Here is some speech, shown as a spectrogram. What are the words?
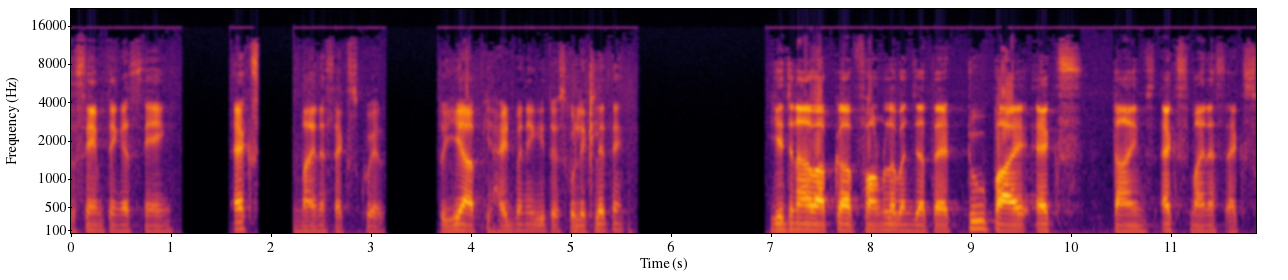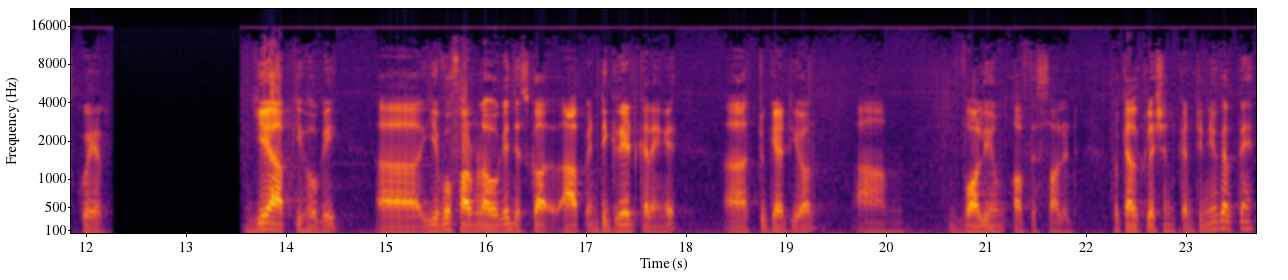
the same thing as saying x minus x square तो ये आपकी हाइट बनेगी तो इसको लिख लेते हैं। ये जनाब आपका फॉर्मूला बन जाता है two pi x times x minus x square ये आपकी हो गई आ, ये वो फार्मूला हो गया जिसको आप इंटीग्रेट करेंगे to get your volume of this solid तो कैलकुलेशन कंटिन्यू करते हैं।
